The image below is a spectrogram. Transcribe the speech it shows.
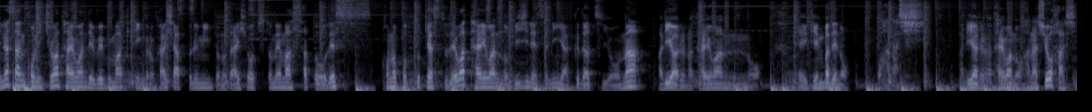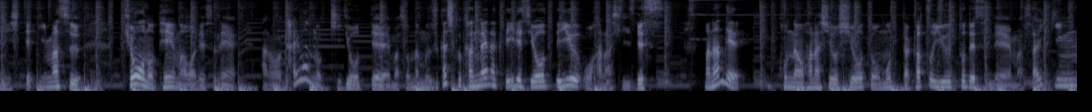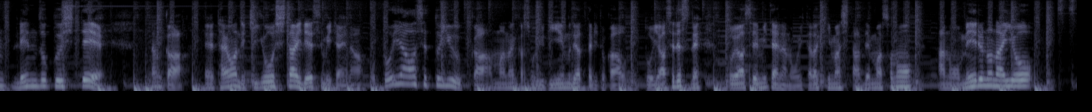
皆さん、こんにちは。台湾でウェブマーケティングの会社アップルミントの代表を務めます佐藤です。このポッドキャストでは台湾のビジネスに役立つようなリアルな台湾の現場でのお話、リアルな台湾のお話を発信しています。今日のテーマはですね、あの台湾の企業って、まあ、そんな難しく考えなくていいですよっていうお話です。まあ、なんでこんなお話をしようと思ったかというとですね、まあ、最近連続してなんか、えー、台湾で起業したいですみたいなお問い合わせというか、まあなんかそういう DM であったりとか、お問い合わせですね。お問い合わせみたいなのをいただきました。で、まあそのあのメールの内容、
